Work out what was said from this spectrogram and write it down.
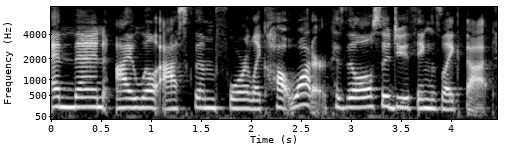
And then I will ask them for like hot water because they'll also do things like that.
